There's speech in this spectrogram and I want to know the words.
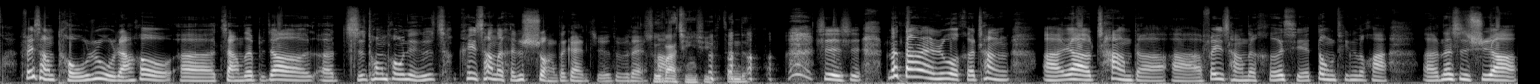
非常投入，然后呃，讲的比较呃直通通一点，就是唱可以唱的很爽的感觉，对不对？抒发情绪，真的 是是，那当然，如果合唱啊、要唱的啊、非常的和谐动听的话，呃，那是需要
